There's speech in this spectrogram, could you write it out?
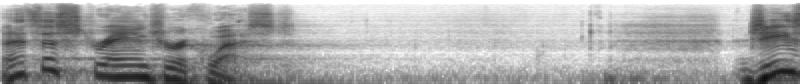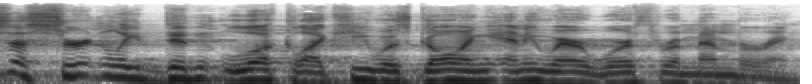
And that's a strange request. Jesus certainly didn't look like he was going anywhere worth remembering.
